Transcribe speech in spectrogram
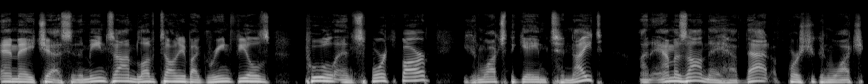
MHS. In the meantime, love telling you about Greenfields Pool and Sports Bar. You can watch the game tonight on Amazon. They have that. Of course, you can watch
